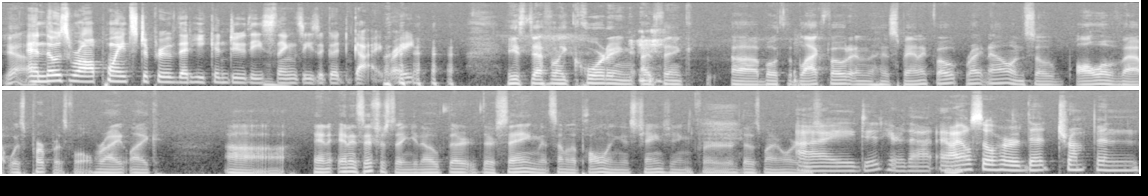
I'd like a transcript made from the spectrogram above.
Yeah. and those were all points to prove that he can do these things. He's a good guy, right? He's definitely courting, I think, uh, both the black vote and the Hispanic vote right now, and so all of that was purposeful, right? Like, uh, and and it's interesting, you know, they're they're saying that some of the polling is changing for those minorities. I did hear that. Mm-hmm. I also heard that Trump and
